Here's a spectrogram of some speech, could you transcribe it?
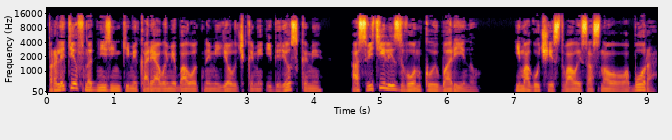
пролетев над низенькими корявыми болотными елочками и березками, осветили звонкую барину, и могучие стволы соснового бора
